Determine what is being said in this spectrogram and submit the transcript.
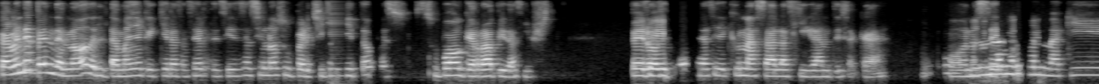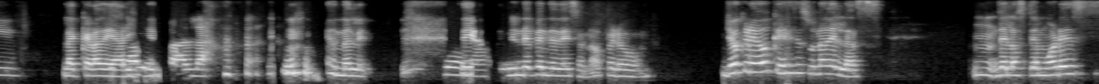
también depende, ¿no? Del tamaño que quieras hacerte. Si es así uno súper chiquito, pues supongo que rápido, así. Pero Sí. así que unas alas gigantes acá. O no Una sé, aquí, la cara de la alguien. espalda. Ándale. Sí, también depende de eso, ¿no? Pero yo creo que esa es una de las mm, de los temores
